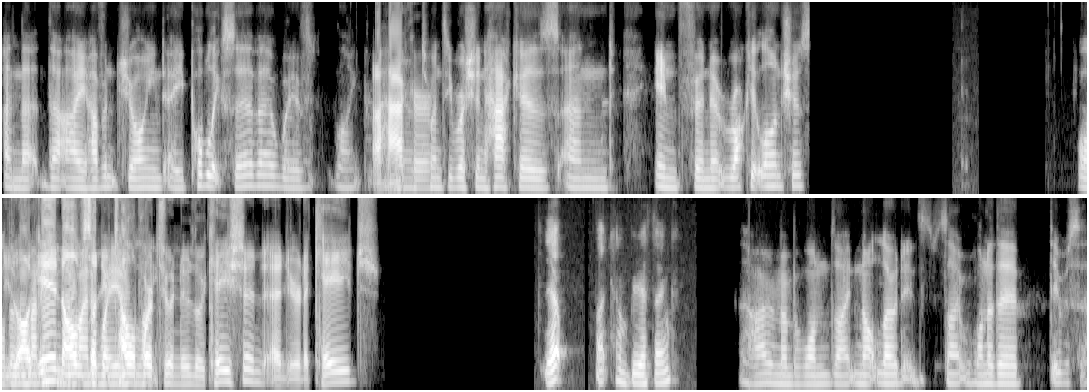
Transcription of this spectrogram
And that that I haven't joined a public server with like A I don't know, hacker. twenty Russian hackers and infinite rocket launchers. Or You log in, all of a sudden you teleport like- to a new location, and you're in a cage. Yep. That can be a thing. Oh, I remember one like not loaded. It's like one of the. It was. uh,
